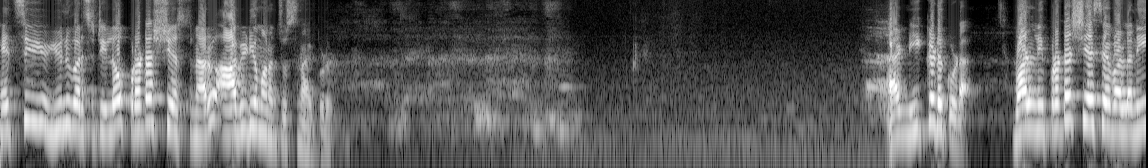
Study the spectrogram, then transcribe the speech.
హెచ్సి యూనివర్సిటీలో ప్రొటెస్ట్ చేస్తున్నారు. ఆ వీడియో మనం చూస్తున్నాం ఇప్పుడు. అండ్ ఇక్కడ కూడా వాళ్ళని ప్రొటెస్ట్ చేసే వాళ్ళని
